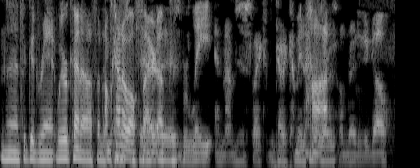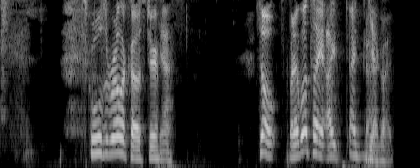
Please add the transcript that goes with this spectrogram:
No, that's a good rant. We were kind of off on. a I'm kind of all tangent fired there. up because we're late and I'm just like, I've got to come in hot. Really? So I'm ready to go. school's a roller coaster. Yeah. So, But I will tell you, I, I yeah, ahead. go ahead.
